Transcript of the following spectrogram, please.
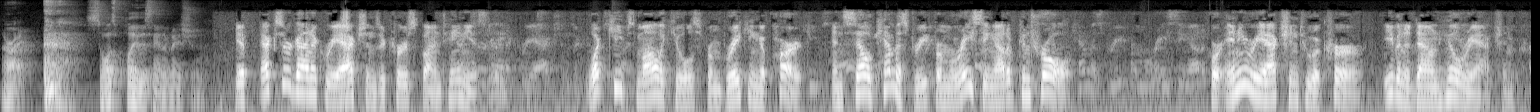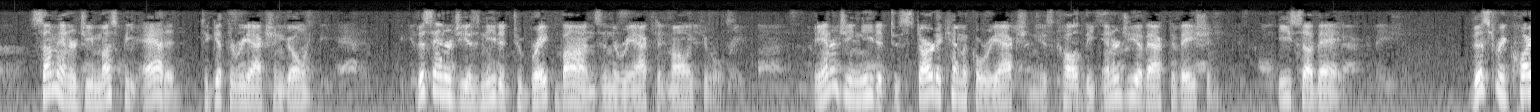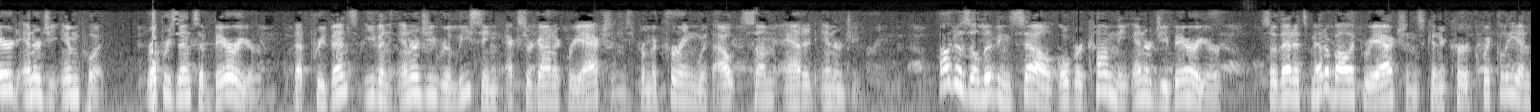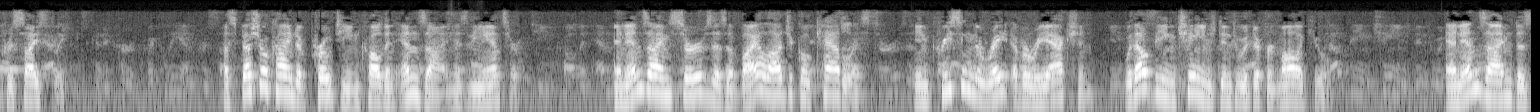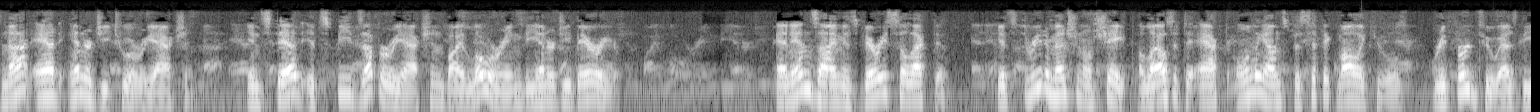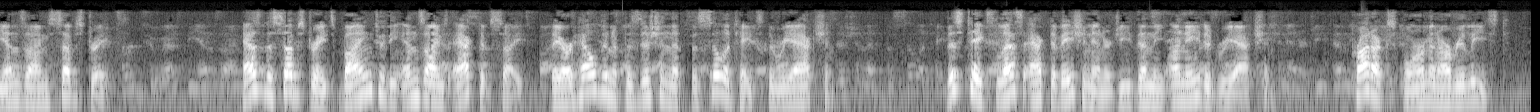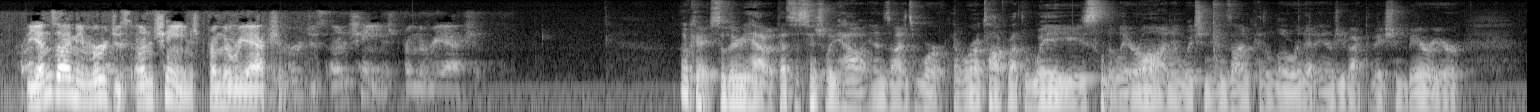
All right, so let's play this animation. If exergonic reactions occur spontaneously, what keeps molecules from breaking apart and cell chemistry from racing out of control? For any reaction to occur, even a downhill reaction, some energy must be added to get the reaction going. This energy is needed to break bonds in the reactant molecules. The energy needed to start a chemical reaction is called the energy of activation, E sub A. This required energy input represents a barrier that prevents even energy releasing exergonic reactions from occurring without some added energy. How does a living cell overcome the energy barrier so that its metabolic reactions can occur quickly and precisely. A special kind of protein called an enzyme is the answer. An enzyme serves as a biological catalyst, increasing the rate of a reaction without being changed into a different molecule. An enzyme does not add energy to a reaction. Instead, it speeds up a reaction by lowering the energy barrier. An enzyme is very selective its three-dimensional shape allows it to act only on specific molecules, referred to as the enzyme substrates. As the substrates bind to the enzyme's active site, they are held in a position that facilitates the reaction. This takes less activation energy than the unaided reaction. Products form and are released. The enzyme emerges unchanged from the reaction. Okay, so there you have it. That's essentially how enzymes work. Now we're going to talk about the ways a little bit later on in which an enzyme can lower that energy of activation barrier.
